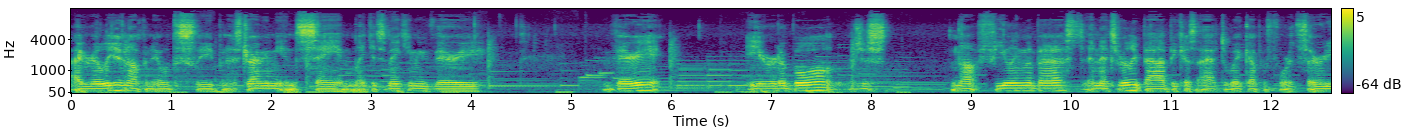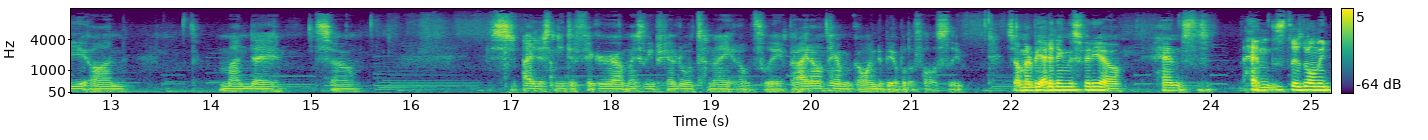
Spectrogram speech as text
I really have not been able to sleep and it's driving me insane. Like it's making me very, very irritable, just not feeling the best, and it's really bad because I have to wake up at 4:30 on Monday. So I just need to figure out my sleep schedule tonight, hopefully. But I don't think I'm going to be able to fall asleep. So I'm gonna be editing this video. Hence, hence there's only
